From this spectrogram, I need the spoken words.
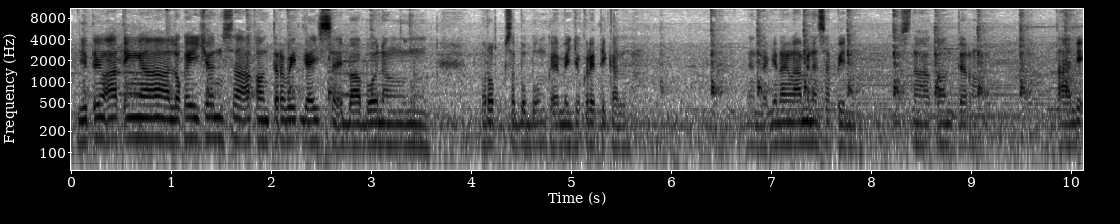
dito yung ating uh, location sa counterweight guys sa ibabaw ng roof sa bubong kaya medyo critical. Yan lagyan lang namin ng sapin tapos naka counter tali.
